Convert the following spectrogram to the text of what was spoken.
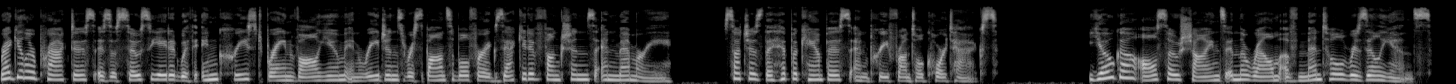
Regular practice is associated with increased brain volume in regions responsible for executive functions and memory, such as the hippocampus and prefrontal cortex. Yoga also shines in the realm of mental resilience.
